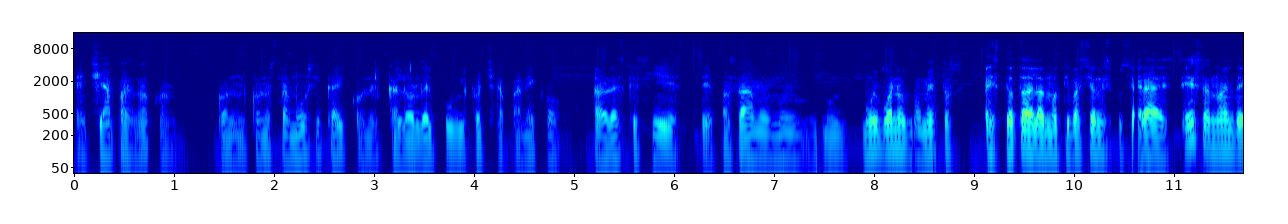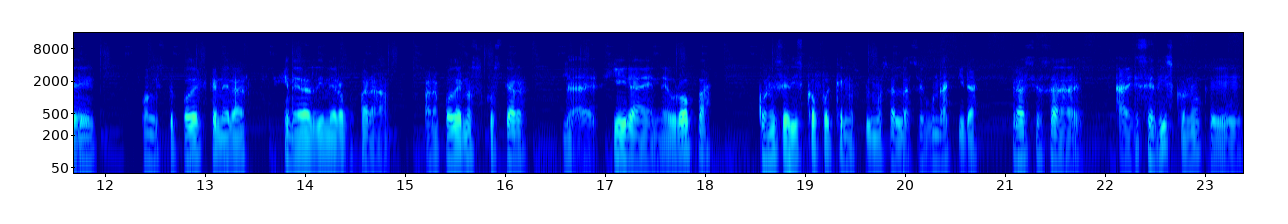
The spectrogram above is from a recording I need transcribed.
en Chiapas, ¿no? Con, nuestra música y con el calor del público chiapaneco La verdad es que sí, este, pasábamos muy, muy, buenos momentos. Este, otra de las motivaciones pues era esa, ¿no? El de este, poder generar, generar dinero para podernos costear la gira en Europa. Con ese disco fue que nos fuimos a la segunda gira, gracias a, a ese disco, ¿no? Que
